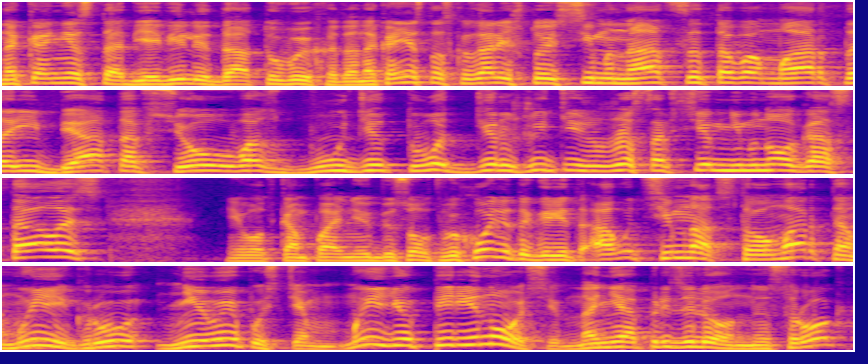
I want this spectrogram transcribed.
Наконец-то объявили дату выхода. Наконец-то сказали, что 17 марта, ребята, все у вас будет. Вот, держитесь, уже совсем немного осталось. И вот компания Ubisoft выходит и говорит, а вот 17 марта мы игру не выпустим, мы ее переносим на неопределенный срок,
